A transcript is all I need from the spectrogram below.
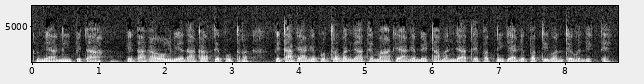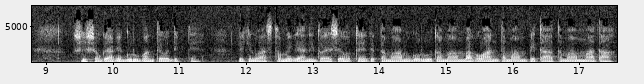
तो ज्ञानी पिता पिता का रोल भी अदा करते पुत्र। पिता के आगे पुत्र बन जाते, माँ के आगे बेटा बन जाते, पत्नी के आगे पति बनते हुए दिखते, शिष्यों के आगे गुरु बनते हुए दिखते। लेकिन वास्तव में ज्ञानी तो ऐसे होते हैं कि तमाम गुरु, तमाम भगवान, तमाम पिता, तमाम माता,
